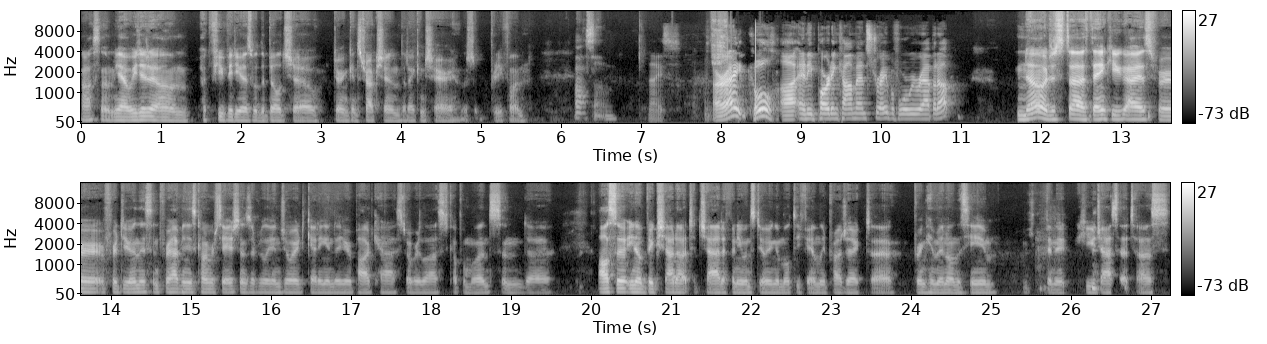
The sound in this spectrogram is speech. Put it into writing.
Awesome. Yeah, we did um, a few videos with the build show during construction that I can share. It was pretty fun. Awesome. nice all right cool uh, any parting comments Trey before we wrap it up No, just uh, thank you guys for for doing this and for having these conversations. I've really enjoyed getting into your podcast over the last couple months, and uh, also, you know, big shout out to Chad. If anyone's doing a multifamily project, uh, bring him in on the team. Been a huge asset to us.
